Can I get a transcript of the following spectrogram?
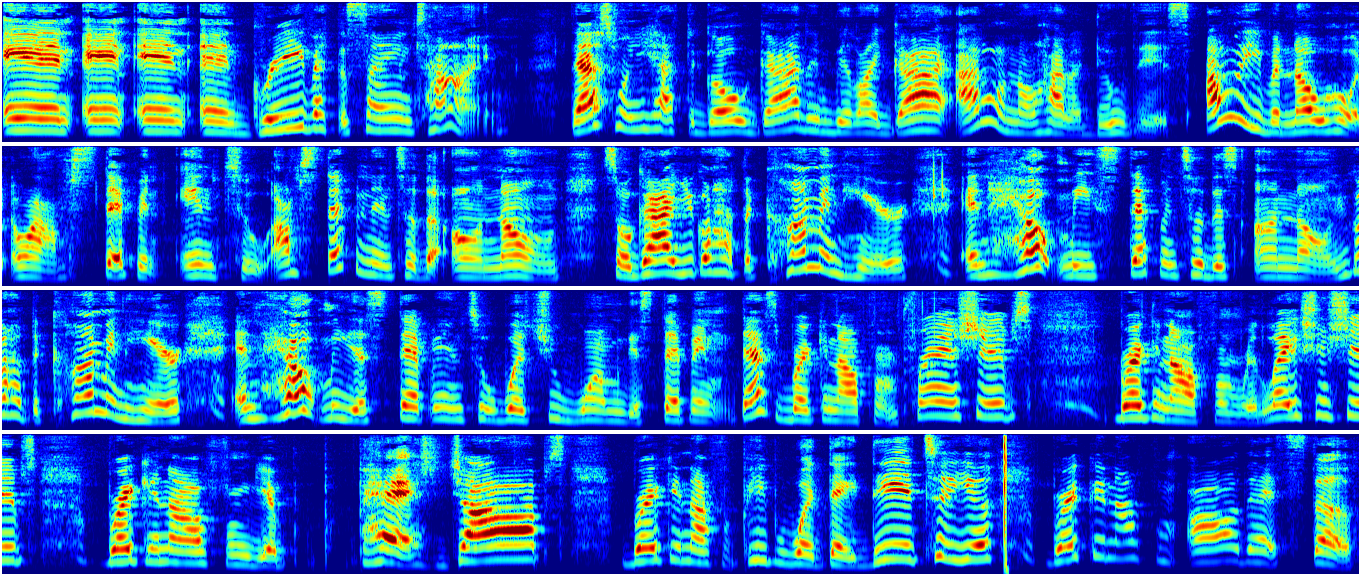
and and and and grieve at the same time. That's when you have to go God and be like, God, I don't know how to do this. I don't even know what, what I'm stepping into. I'm stepping into the unknown. So, God, you're going to have to come in here and help me step into this unknown. You're going to have to come in here and help me to step into what you want me to step in. That's breaking off from friendships, breaking off from relationships, breaking off from your past jobs, breaking off from people what they did to you, breaking off from all that stuff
